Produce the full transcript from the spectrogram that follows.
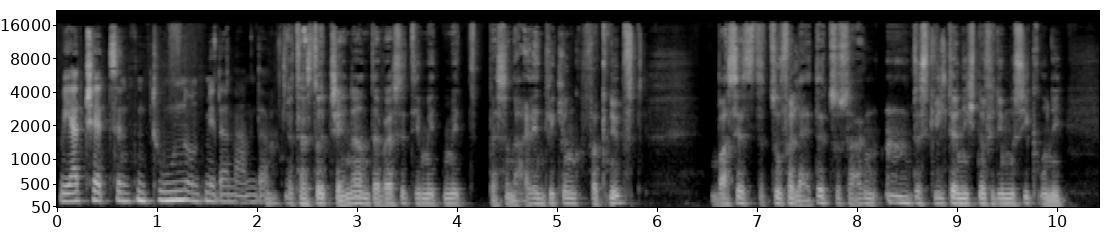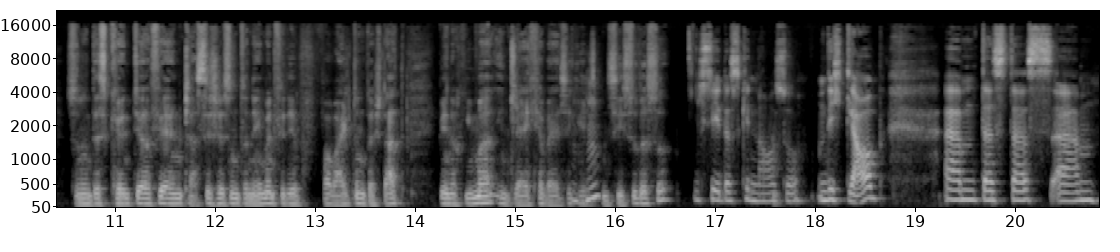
wertschätzenden Tun und Miteinander. Jetzt hast du Gender und Diversity mit, mit Personalentwicklung verknüpft, was jetzt dazu verleitet zu sagen, das gilt ja nicht nur für die Musikuni, sondern das könnte ja für ein klassisches Unternehmen, für die Verwaltung der Stadt, wie auch immer, in gleicher Weise gelten. Mhm. Siehst du das so? Ich sehe das genauso. Und ich glaube, ähm, dass das, ähm,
